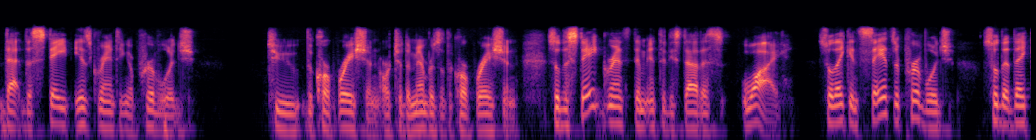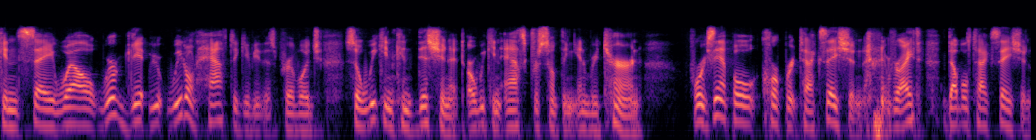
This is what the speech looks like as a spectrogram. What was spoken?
that the state is granting a privilege to the corporation or to the members of the corporation. So, the state grants them entity status. Why? So they can say it's a privilege so that they can say, well, we're get, we don't have to give you this privilege, so we can condition it or we can ask for something in return. For example, corporate taxation, right? Double taxation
